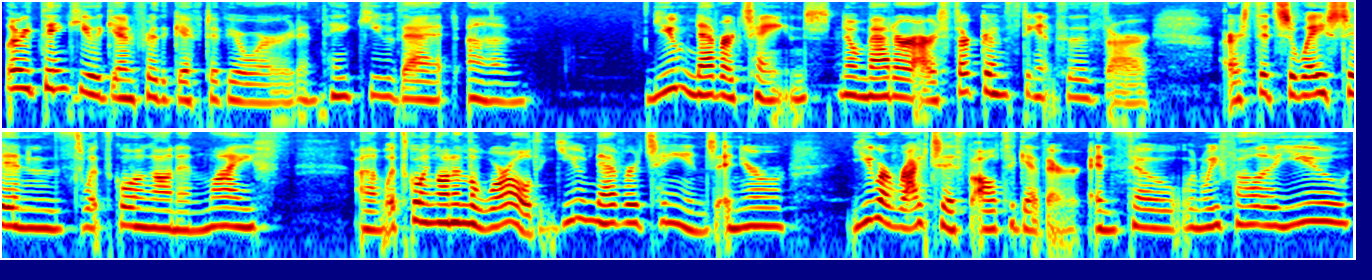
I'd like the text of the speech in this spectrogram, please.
Lord, thank you again for the gift of your word. And thank you that um, you never change, no matter our circumstances, our, our situations, what's going on in life, um, what's going on in the world. You never change, and you're you are righteous altogether. And so when we follow you,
